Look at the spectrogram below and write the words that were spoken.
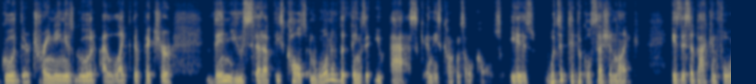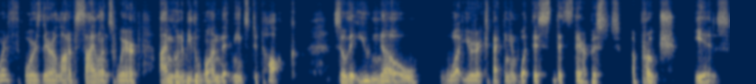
good, their training is good, I like their picture. Then you set up these calls. And one of the things that you ask in these consult calls is what's a typical session like? Is this a back and forth or is there a lot of silence where I'm going to be the one that needs to talk so that you know what you're expecting and what this this therapist's approach is.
